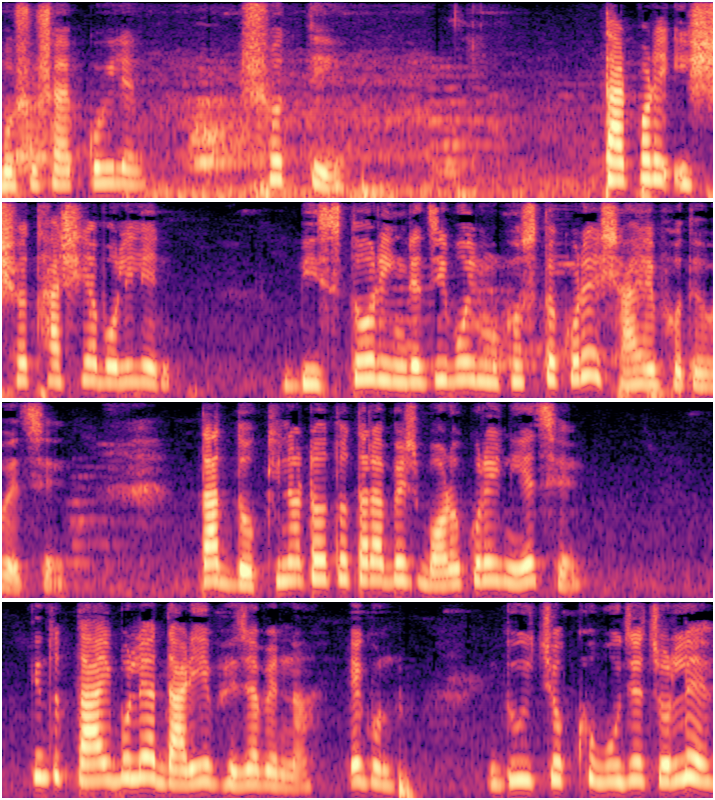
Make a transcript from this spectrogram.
বসু সাহেব কহিলেন, সত্যি। তারপরে ঈশ্বর হাসিয়া বলিলেন, বিস্তর ইংরেজি বই মুখস্থ করে সাহেব হতে হয়েছে। তার দক্ষিণাটাও তো তারা বেশ বড় করেই নিয়েছে। কিন্তু তাই বলে আর দাঁড়িয়ে ভেজাবেন না। এগুন, দুই চক্ষু বুঝে চললে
